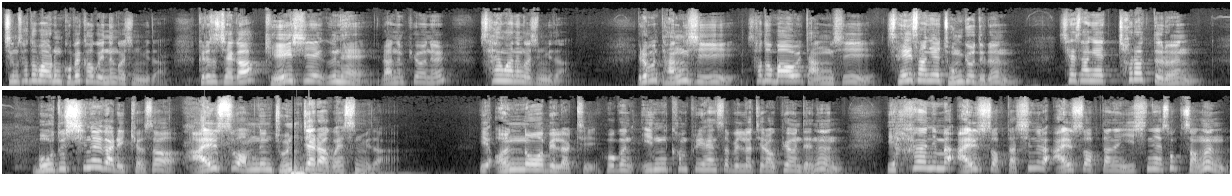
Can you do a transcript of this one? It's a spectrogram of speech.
지금 사도 바울은 고백하고 있는 것입니다. 그래서 제가 계시의 은혜라는 표현을 사용하는 것입니다. 여러분 당시 사도 바울 당시 세상의 종교들은 세상의 철학들은 모두 신을 가리켜서 알 수 없는 존재라고 했습니다. 이 unknowability 혹은 incomprehensibility라고 표현되는 이 하나님을 알 수 없다, 신을 알 수 없다는 이 신의 속성은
